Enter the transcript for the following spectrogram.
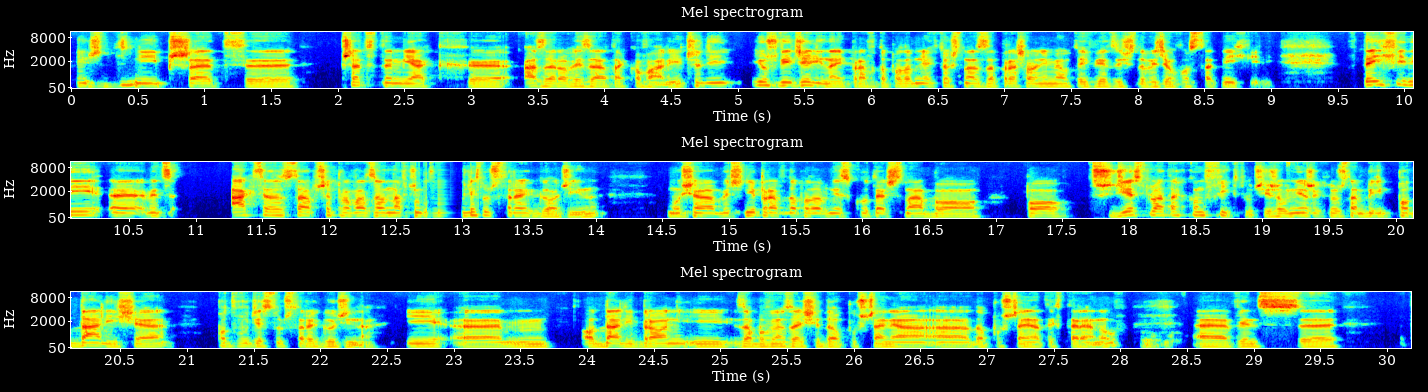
Pięć dni przed e, przed tym, jak e, Azerowie zaatakowali, czyli już wiedzieli najprawdopodobniej, ktoś nas zapraszał, nie miał tej wiedzy, się dowiedział w ostatniej chwili. W tej chwili, e, więc akcja została przeprowadzona w ciągu 24 godzin. Musiała być nieprawdopodobnie skuteczna, bo po 30 latach konfliktu ci żołnierze, którzy tam byli, poddali się po 24 godzinach i um, oddali broń i zobowiązali się do opuszczenia, e, do opuszczenia tych terenów. E, więc e,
